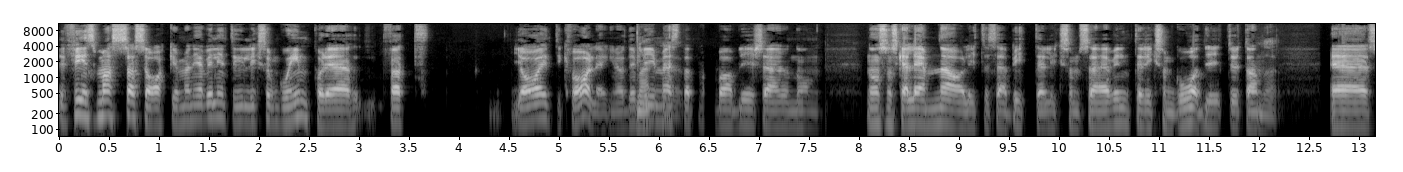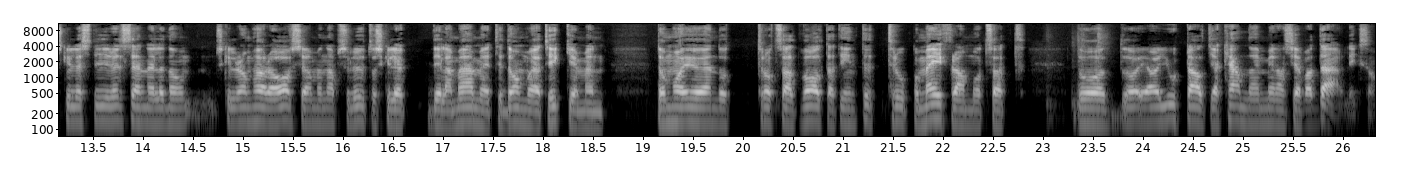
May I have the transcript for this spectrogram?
det finns massa saker, men jag vill inte liksom gå in på det för att jag är inte kvar längre och det blir mest att man bara blir så här någon, någon som ska lämna och lite så bitter liksom. Så här, jag vill inte liksom gå dit utan eh, skulle styrelsen eller de, skulle de höra av sig, ja men absolut, då skulle jag dela med mig till dem vad jag tycker. Men de har ju ändå trots allt valt att inte tro på mig framåt så att då, då jag har gjort allt jag kan medan jag var där liksom.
